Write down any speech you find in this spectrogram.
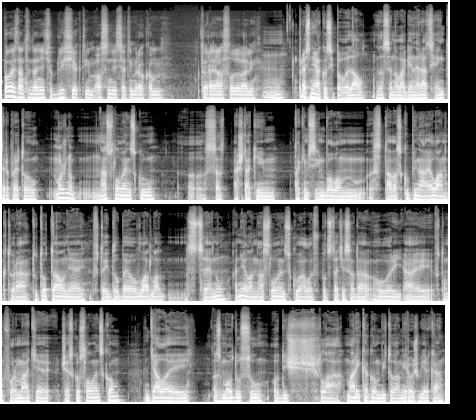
Povedz nám teda niečo bližšie k tým 80 rokom, ktoré následovali. Mm, presne ako si povedal, zase nová generácia interpretov. Možno na Slovensku sa až takým takým symbolom stáva skupina Elan, ktorá tu totálne v tej dobe ovládla scénu a nielen na Slovensku, ale v podstate sa dá hovoriť aj v tom formáte československom. Ďalej z modusu odišla Marika Gombitová, Miroš Bírka,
